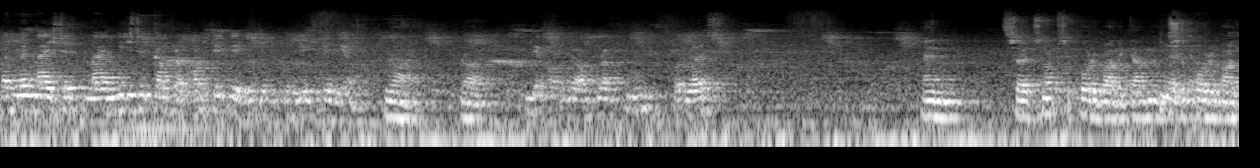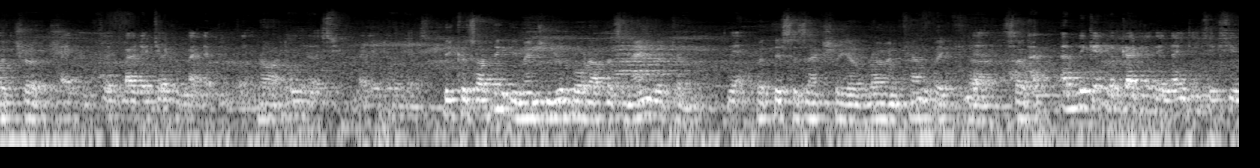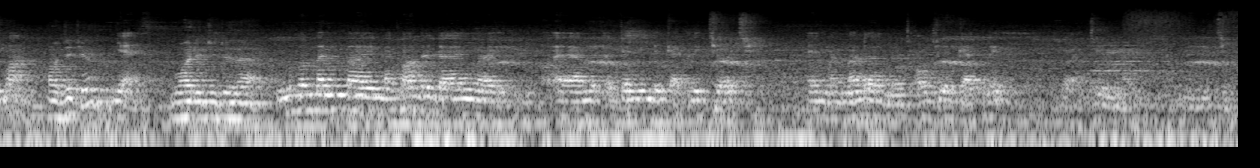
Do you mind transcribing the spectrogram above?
But when my, sis- my nieces come from Australia, we can police here. Right. Right. They all brought food for us. And so it's not supported by the government, it's No, no. supported by the church. By the church and by the people. Right. Donors. By the donors. Because I think you mentioned you're brought up as an Anglican, Yeah. but this is actually a Roman Catholic. Uh, Yeah. so, I, I became a Catholic in 1961. oh, did you? Yes. Why did you do that? When my, my, my father died, my, I was attending the Catholic Church, and my mother was also a Catholic, so I came my religion.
